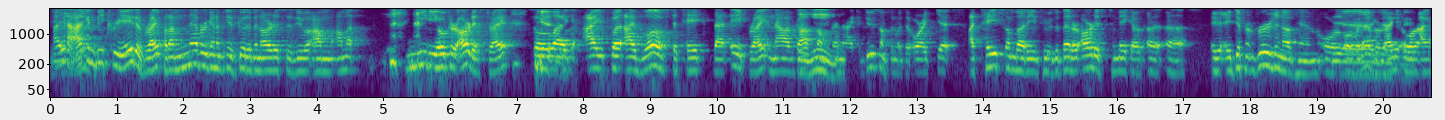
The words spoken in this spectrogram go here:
You Uh, know yeah, I mean? can be creative, right? But I'm never gonna be as good of an artist as you. I'm I'm a mediocre artist, right? So Yeah. like I, but I'd love to take that ape, right? And now I've got Mhm. something and I can do something with it, or I get I pay somebody who's a better artist to make a a, a, a, a different version of him, or Yeah, or whatever, exactly. right? Or I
